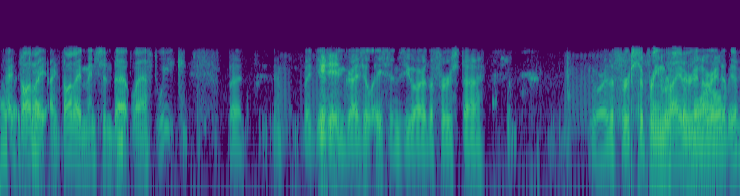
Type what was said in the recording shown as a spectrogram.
Oh, I but thought I. I thought I mentioned that last week, but, but You yes, did. congratulations, you are the first, uh, you are the first Supreme First Fighter immortal. in RAWF.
